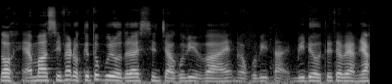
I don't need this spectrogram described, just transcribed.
Rồi em à, xin phép được kết thúc video tại đây. Xin chào quý vị và hẹn gặp quý vị tại video tiếp theo em nhé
